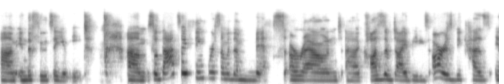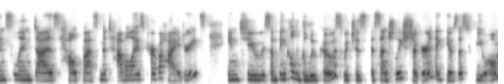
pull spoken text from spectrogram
um, in the foods that you eat. Um, so that's, I think, where some of the myths around uh, causes of diabetes are, is because insulin does help us metabolize carbohydrates into something called glucose, which is essentially sugar that gives us fuel.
